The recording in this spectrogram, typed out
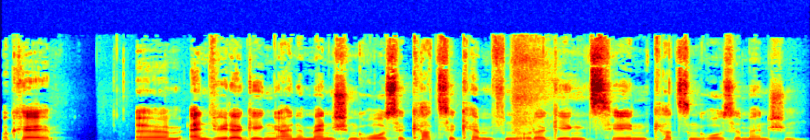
Okay. Ähm, entweder gegen eine menschengroße Katze kämpfen oder gegen zehn katzengroße Menschen.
